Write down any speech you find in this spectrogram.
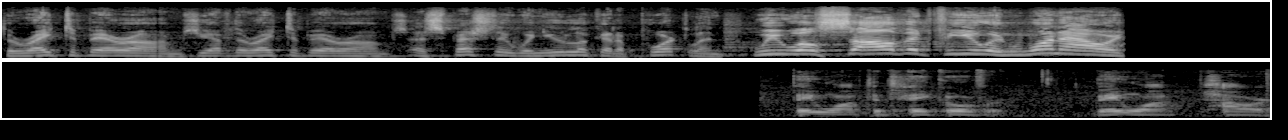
The right to bear arms. You have the right to bear arms, especially when you look at a Portland. We will solve it for you in one hour. They want to take over. They want power.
